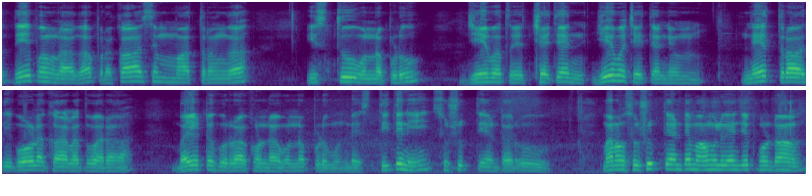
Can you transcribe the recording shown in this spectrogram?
దీపంలాగా ప్రకాశం మాత్రంగా ఇస్తూ ఉన్నప్పుడు జీవ చైతన్య జీవ చైతన్యం నేత్రాది గోళకాల ద్వారా బయటకు రాకుండా ఉన్నప్పుడు ఉండే స్థితిని సుషుప్తి అంటారు. మనం సుషుప్తి అంటే మామూలుగా ఏం చెప్పుకుంటాం?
